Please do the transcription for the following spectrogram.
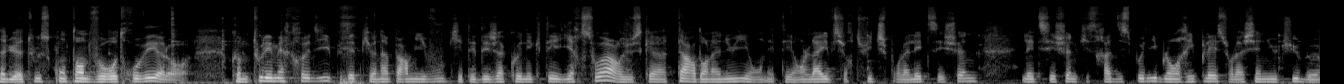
Salut à tous, content de vous retrouver. Alors, comme tous les mercredis, peut-être qu'il y en a parmi vous qui étaient déjà connectés hier soir jusqu'à tard dans la nuit. On était en live sur Twitch pour la late session. Late session qui sera disponible en replay sur la chaîne YouTube euh,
